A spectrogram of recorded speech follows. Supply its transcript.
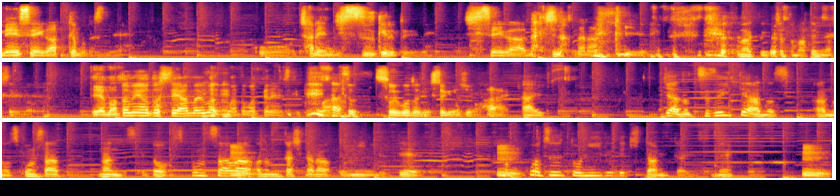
名声があってもですねこうチャレンジし続けるというね姿勢が大事なんだなっていう。うまくちょっとまとめましたけど。いやまとめようとしてあんまりうまくまとまってないんですけど、まああ、そうそういうことにしときましょう。はい。はい。じゃあ、あの続いてはあのスあのスポンサーなんですけど、スポンサーは、うんあの昔からオニールで、うまあ、んここはずっとオニールできたみたいですね。うん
